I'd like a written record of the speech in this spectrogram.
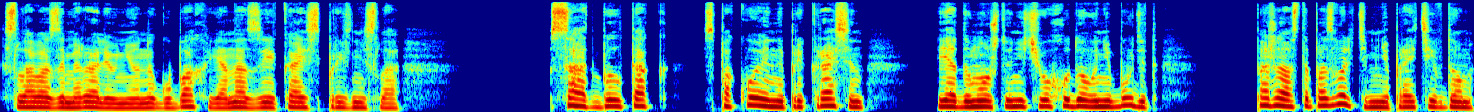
Слова замирали у нее на губах, и она, заикаясь, произнесла. «Сад был так спокоен и прекрасен, я думал, что ничего худого не будет. Пожалуйста, позвольте мне пройти в дом.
